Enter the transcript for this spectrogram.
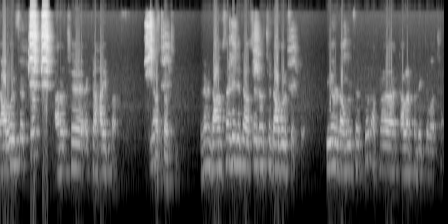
ডাবল ফ্যাক্টর আর হচ্ছে একটা হাইপার। আচ্ছা আচ্ছা। এখানে ডান সাইডে যেটা আছে এটা হচ্ছে double factor. Pure double factor আপনারা কালারটা দেখতে পাচ্ছেন।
